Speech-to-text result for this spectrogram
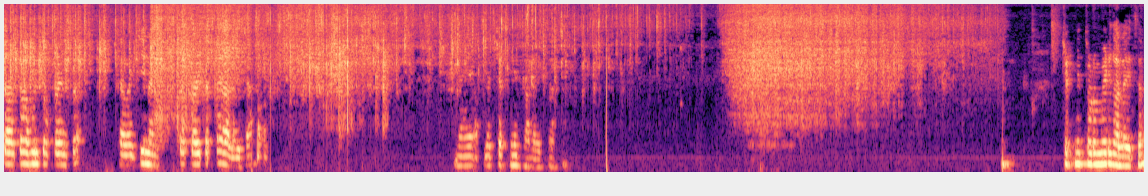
तळतळ होईल तोपर्यंत ठेवायची नंतर कढीपत्ता घालायचा. नाही आपल्या चटणीत घालायचं. चटणीत थोडं मीठ घालायचं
